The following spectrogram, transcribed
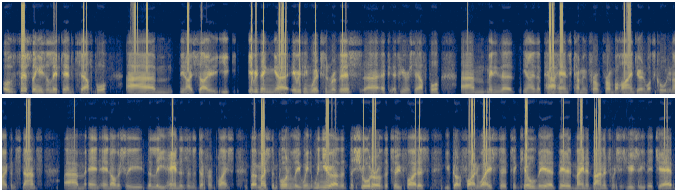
Well, the first thing is a left-handed southpaw. Um, you know, so you, everything uh, everything works in reverse uh, if, if you're a southpaw, um, meaning that you know the power hands coming from from behind you in what's called an open stance um, and and obviously the lead hand is in a different place. But most importantly, when when you are the, the shorter of the two fighters, you've got to find ways to, to kill their their main advantage, which is usually their jab,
